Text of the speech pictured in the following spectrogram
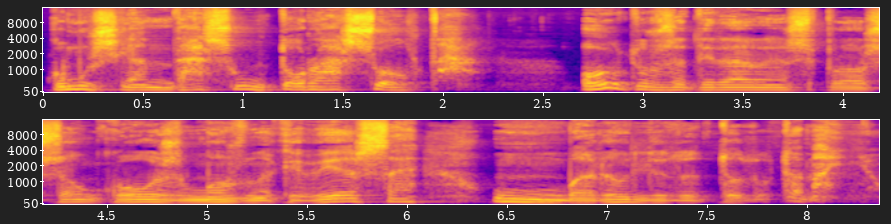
como se andasse um touro à solta. Outros atirarem-se para o chão com as mãos na cabeça, um barulho de todo o tamanho.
